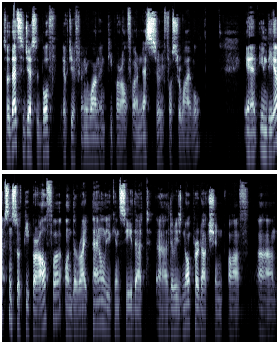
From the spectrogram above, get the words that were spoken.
So that suggests that both FGF21 and PPAR alpha are necessary for survival. And in the absence of PPAR alpha, on the right panel, you can see that uh, there is no production of um,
